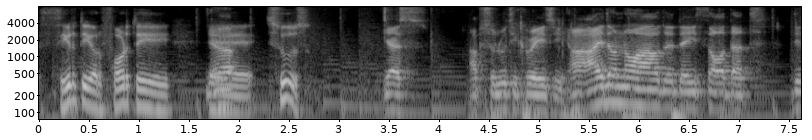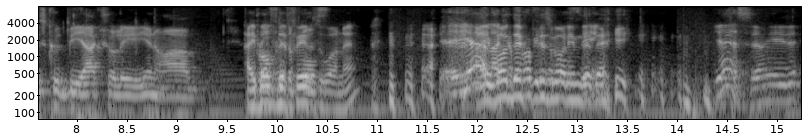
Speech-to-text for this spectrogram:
30 or 40 Yeah. uh, zoos. Yes, absolutely crazy. I don't know how that they thought that this could be actually, you know, a I bought the first one, eh? yeah, I like bought the first one in the day. Yes, I mean,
